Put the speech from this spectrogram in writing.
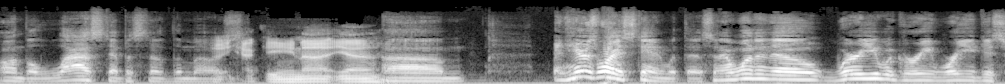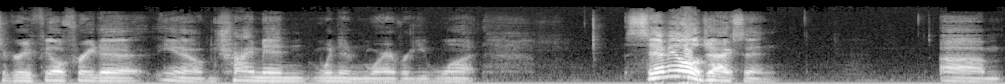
on the last episode the most. How can you not? Yeah. Um, and here's where I stand with this, and I want to know where you agree, where you disagree. Feel free to you know chime in when and wherever you want. Samuel L. Jackson um,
